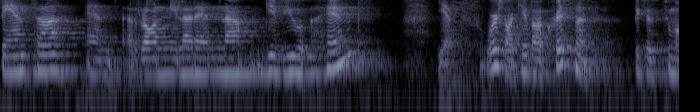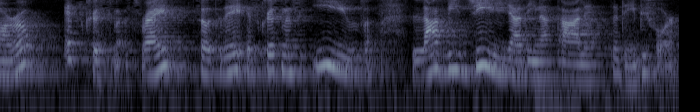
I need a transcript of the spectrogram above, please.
Santa, and Ronny la Renna give you a hint? Yes, we're talking about Christmas because tomorrow it's Christmas, right? So today is Christmas Eve, la vigilia di Natale, the day before.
